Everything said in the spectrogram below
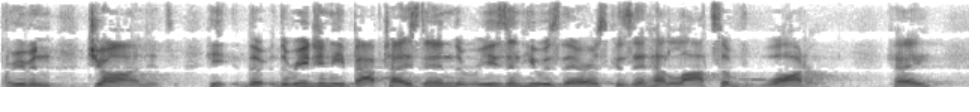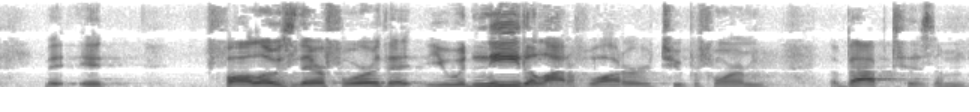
Or even John, he, the, the region he baptized in, the reason he was there is because it had lots of water. Okay? It, it follows, therefore, that you would need a lot of water to perform a baptism,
